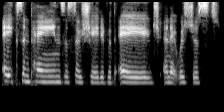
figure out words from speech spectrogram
aches and pains associated with age, and it was just,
